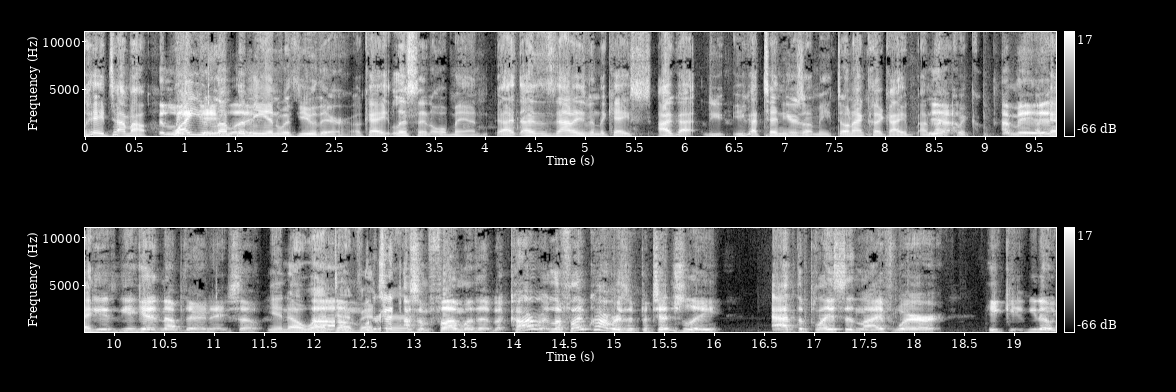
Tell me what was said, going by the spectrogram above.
Hey, time out. Why you gameplay. lumping me in with you there? Okay, listen, old man. That, that's not even the case. I got you. You got ten years on me. Don't act like I, I'm Yeah. not quick. I mean, Okay. it, you, you're getting up there in age, so. You know what, Um, we're gonna have some fun with it. But Carver, the Flame Carver is potentially at the place in life where he, you know,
